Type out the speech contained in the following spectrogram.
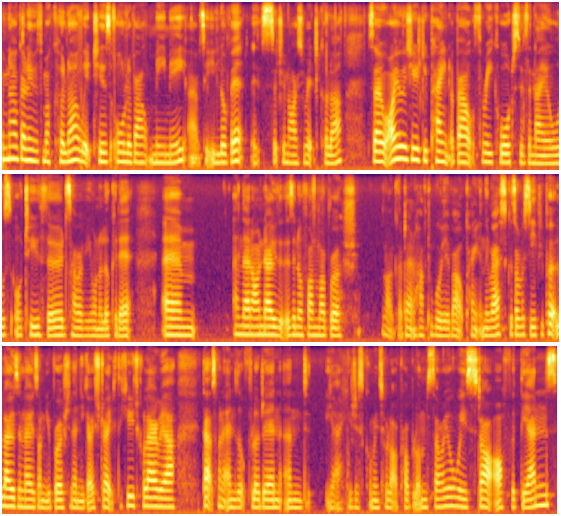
I'm now going in with my colour, which is all about Mimi. I absolutely love it. It's such a nice rich colour. So I always usually paint about three quarters of the nails or two thirds, however you want to look at it. Um, and then I know that there's enough on my brush. Like I don't have to worry about painting the rest because obviously if you put loads and loads on your brush and then you go straight to the cuticle area, that's when it ends up flooding and yeah, you just come into a lot of problems. So I always start off with the ends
